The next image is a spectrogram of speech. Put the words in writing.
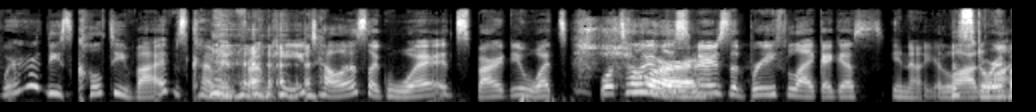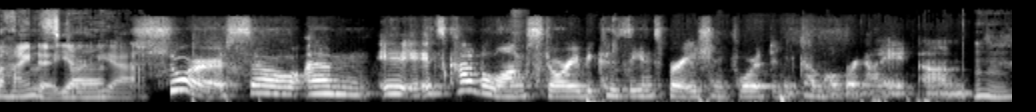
where are these culty vibes coming from? Can you tell us like what inspired you? What's well tell sure. our listeners the brief like I guess you know your the story line, behind it. Story, yeah, yeah. Sure. So um, it, it's kind of a long story because the inspiration for it didn't come overnight. Um, mm-hmm.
